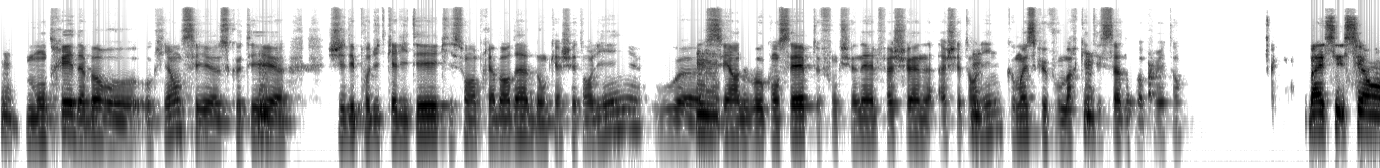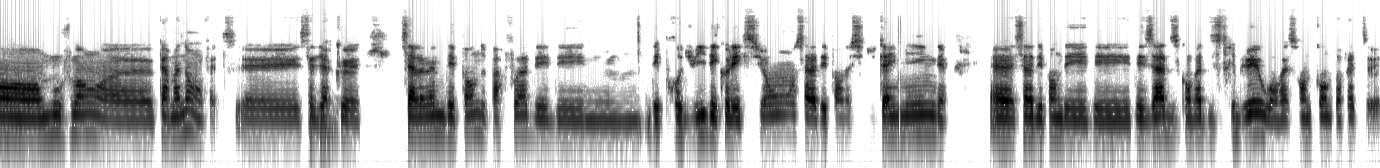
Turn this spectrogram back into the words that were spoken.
Mm. montrer d'abord aux, clients, c'est euh, ce côté mm. euh, j'ai des produits de qualité qui sont à prix abordable, donc achète en ligne, ou euh, mm. c'est un nouveau concept fonctionnel, fashion, achète en ligne. Comment est-ce que vous marketez ça dans un premier temps? Bah, c'est en mouvement permanent en fait. C'est-à-dire que ça va même dépendre parfois des, des, des, produits, des collections, ça va dépendre aussi du timing. Euh, ça va dépendre des, des, des ads qu'on va distribuer où on va se rendre compte qu'en fait euh,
